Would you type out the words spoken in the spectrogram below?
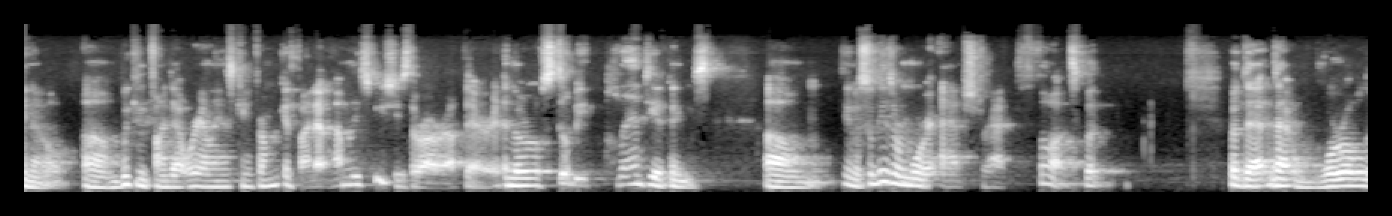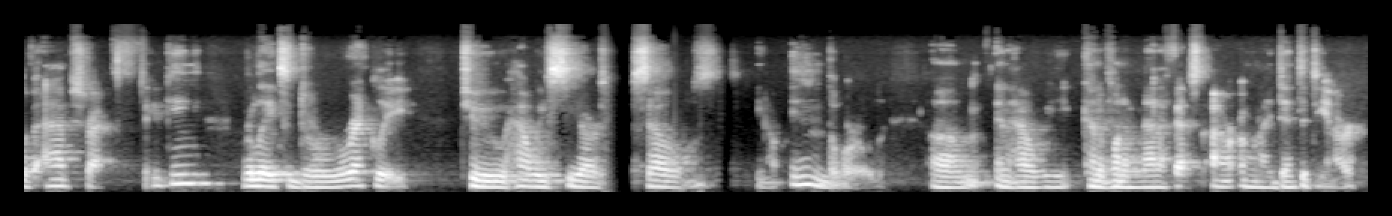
you know, um, we can find out where aliens came from. We can find out how many species there are out there, and there will still be plenty of things. Um, you know, so these are more abstract thoughts, but but that that world of abstract thinking relates directly to how we see ourselves, you know, in the world, um, and how we kind of want to manifest our own identity and our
